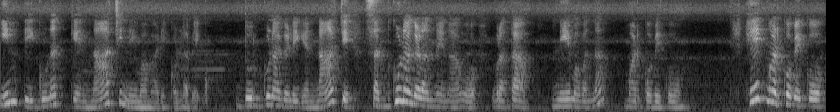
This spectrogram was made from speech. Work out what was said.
ಇಂತಿ ಗುಣಕ್ಕೆ ನಾಚಿ ನೇಮ ಮಾಡಿಕೊಳ್ಳಬೇಕು. ದುರ್ಗುಣಗಳಿಗೆ ನಾಚಿ ಸದ್ಗುಣಗಳನ್ನೇ ನಾವು ವ್ರತ ನೇಮವನ್ನು ಮಾಡ್ಕೋಬೇಕು. ಹೇಗೆ ಮಾಡ್ಕೋಬೇಕು?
